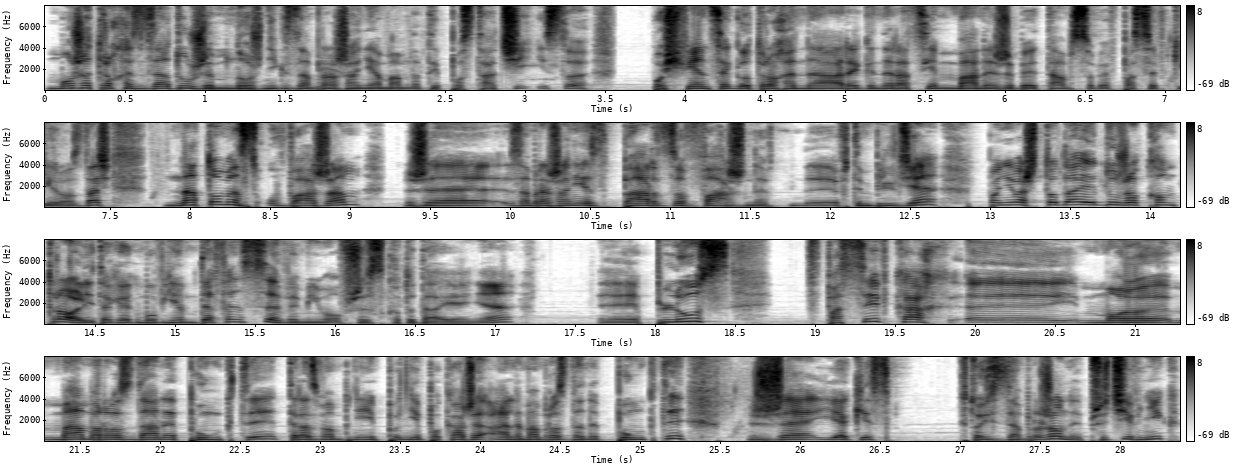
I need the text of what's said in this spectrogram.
Może trochę za duży mnożnik zamrażania mam na tej postaci i to poświęcę go trochę na regenerację many, żeby tam sobie w pasywki rozdać. Natomiast uważam, że zamrażanie jest bardzo ważne w, w tym buildzie, ponieważ to daje dużo kontroli, tak jak mówiłem, defensywy mimo wszystko to daje, nie? Yy, Plus w pasywkach yy, mam rozdane punkty, teraz wam nie, nie pokażę, ale mam rozdane punkty, że jak jest ktoś zamrożony, przeciwnik,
